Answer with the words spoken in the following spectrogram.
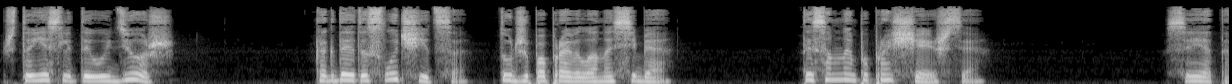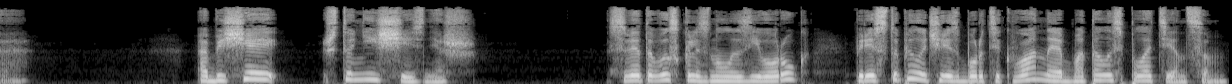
что если ты уйдешь, когда это случится, тут же поправила она себя, ты со мной попрощаешься. Света, обещай, что не исчезнешь». Света выскользнула из его рук, переступила через бортик ванны и обмоталась полотенцем.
